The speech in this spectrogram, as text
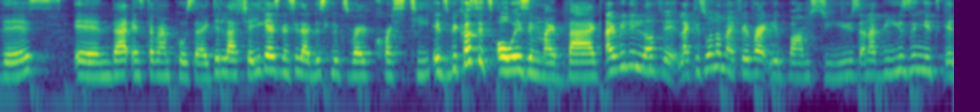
this in that Instagram post that I did last year. You guys can see that this looks very crusty. It's because it's always in my bag. I really love it. Like it's one of my favorite lip balms to use and I've been using it a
